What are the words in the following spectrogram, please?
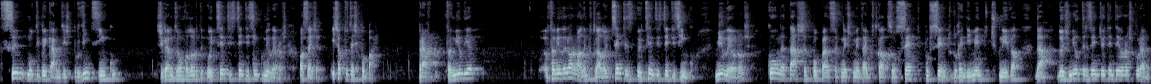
Se multiplicarmos isto por 25, chegamos a um valor de 875 mil euros. Ou seja, isto é o que tu tens que poupar. Para a família, a família normal em Portugal, 800, 875 mil euros, com a taxa de poupança que neste momento há em Portugal, que são 7% do rendimento disponível, dá 2.380 euros por ano.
